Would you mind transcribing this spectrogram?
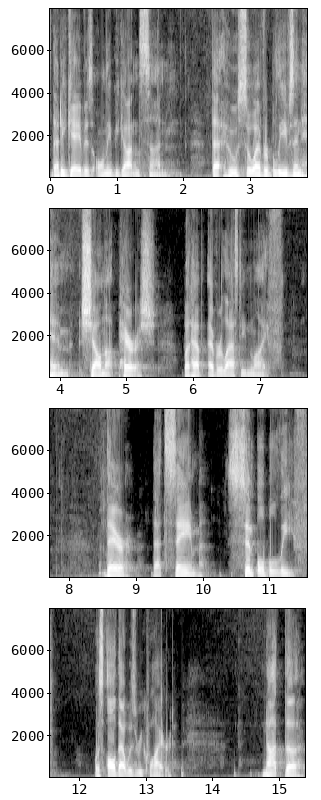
that he gave his only begotten Son, that whosoever believes in him shall not perish, but have everlasting life. There, that same simple belief was all that was required. Not the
